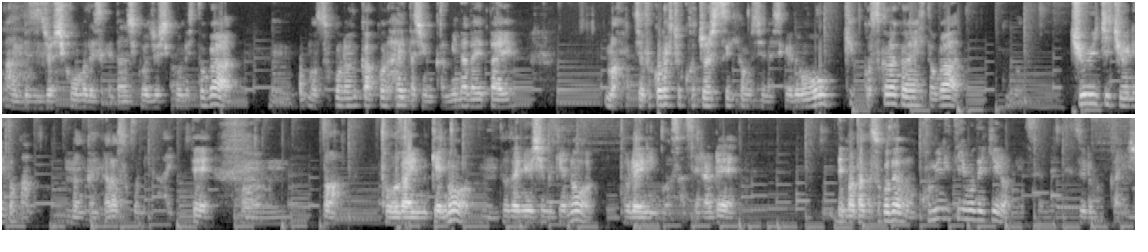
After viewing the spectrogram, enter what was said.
あ別に女子校もですけど男子校女子校の人がうん。もうそこの学校に入った瞬間みんな大体まあちょっとこれはちょっと誇張しすぎかもしれないですけども結構少なくない人がもう中1中2とかの段階からそこに入って、まあ東大向けのうん。東大入試向けのトレーニングをさせられでまたそこではコミュニティもできるわけですよね哲力会し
